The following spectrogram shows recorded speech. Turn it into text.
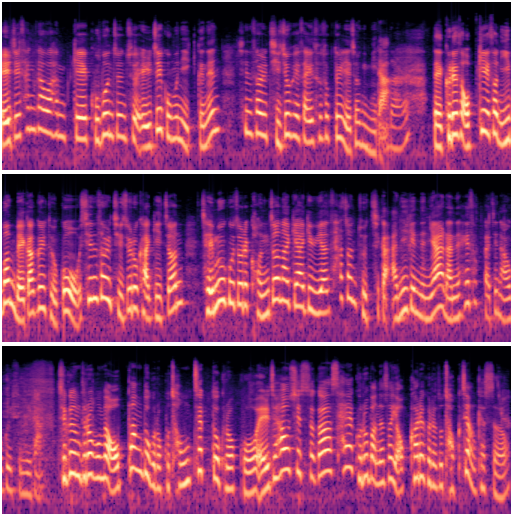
LG 상사와 함께 구본준추 LG 고문이 이끄는 신설 지주 회사에 소속될 예정입니다. 네. 네, 그래서 업계에선 이번 매각을 두고 신설 지주로 가기 전 재무 구조를 건전하게 하기 위한 사전 조치가 아니겠느냐라는 해석까지 나오고 있습니다. 지금 들어보면 업황도 그렇고 정책도 그렇고 LG 하우시스가 새 그룹 안에서 역할이 그래도 적지 않겠어요.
